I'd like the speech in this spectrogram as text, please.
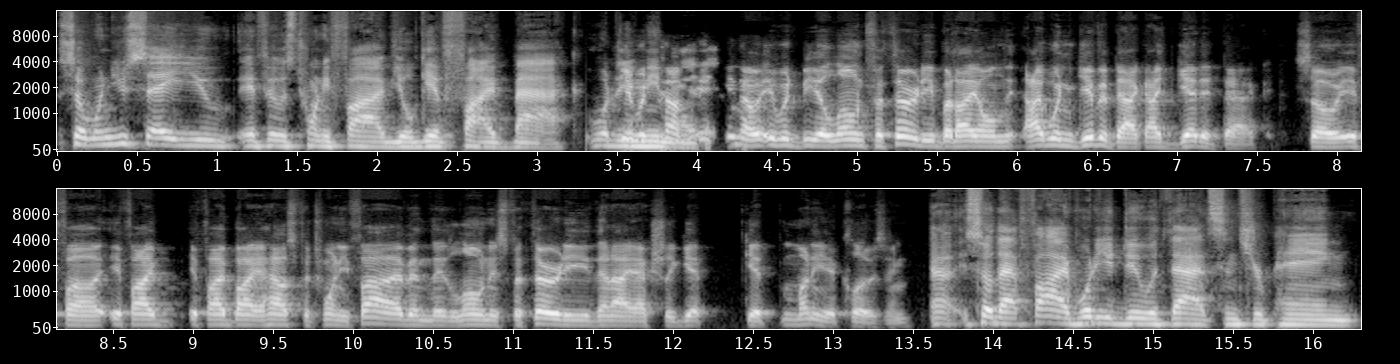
So when you say you, if it was 25, you'll give five back. What do you mean? Come, you know, it would be a loan for 30, but I only, I wouldn't give it back. I'd get it back. So if uh if I if I buy a house for 25 and the loan is for 30, then I actually get get money at closing. Uh, so that 5, what do you do with that since you're paying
